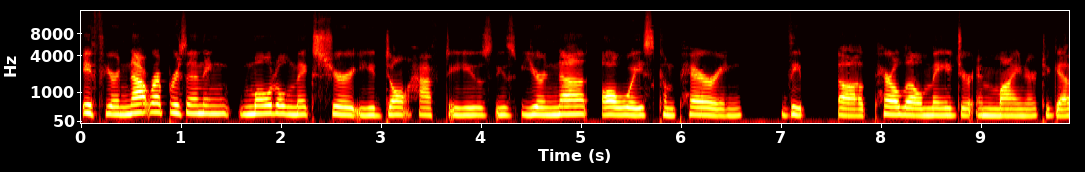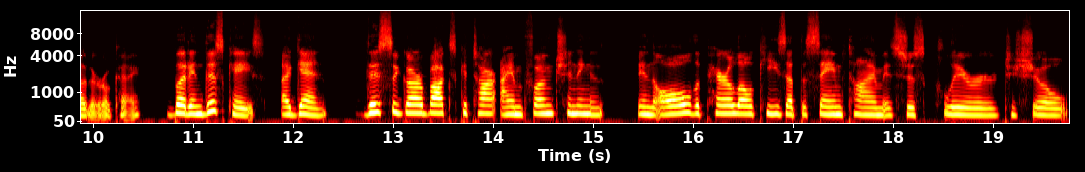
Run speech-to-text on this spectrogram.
If you're not representing modal mixture, you don't have to use these. You're not always comparing the uh, parallel major and minor together, okay? But in this case, again, this cigar box guitar, I am functioning in, in all the parallel keys at the same time. It's just clearer to show.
